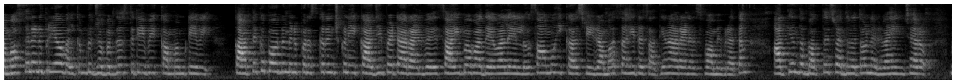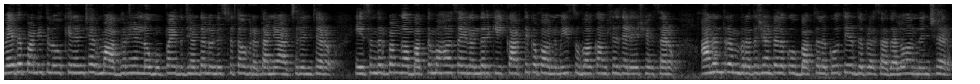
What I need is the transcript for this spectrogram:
నమస్తే నేను Priya. Welcome to Jabardasth TV Khammam TV. కార్తీక పౌర్ణమిని పురస్కరించుకుని కాజీపేట రైల్వే సాయిబాబా దేవాలయంలో సామూహిక శ్రీరామ సహిత సత్యనారాయణ స్వామి వ్రతం అత్యంత భక్త శ్రద్ధలతో నిర్వహించారు. వేద పండితులు కిరణ్ శర్మ ఆధ్వర్యంలో ముప్పై ఐదు జంటలు నిష్ఠతో వ్రతాన్ని ఆచరించారు. ఈ సందర్భంగా భక్త మహాశయులందరికీ కార్తీక పౌర్ణమి శుభాకాంక్షలు తెలియజేశారు. అనంతరం వ్రత జంటలకు భక్తులకు తీర్థ ప్రసాదాలు అందించారు.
